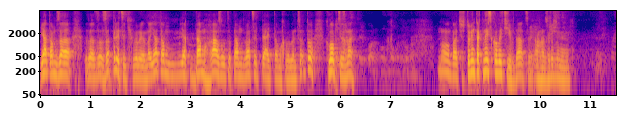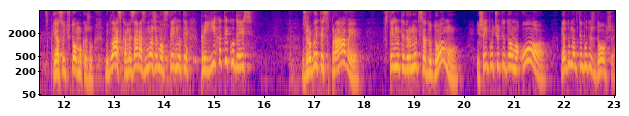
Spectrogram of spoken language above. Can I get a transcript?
Я там за, за, за- за 30 хвилин, а я там як дам газу, то там 25 там, хвилин. Це, то хлопці знають. Ну, бачиш, то він так низько летів, да? Це, ага, зрозуміло. Я суть в тому кажу: будь ласка, ми зараз можемо встигнути приїхати кудись, зробити справи, встигнути вернутися додому і ще й почути вдома: о, я думав, ти будеш довше.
